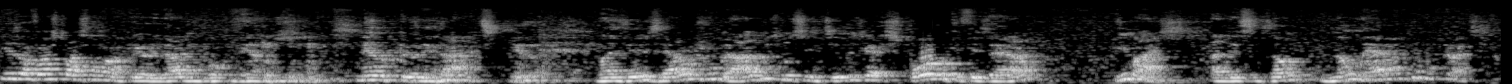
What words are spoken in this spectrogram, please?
e os avós passam a prioridade um pouco menos, menos prioridade. Mas eles eram julgados no sentido de expor o que fizeram e mais. A decisão não era democrática,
